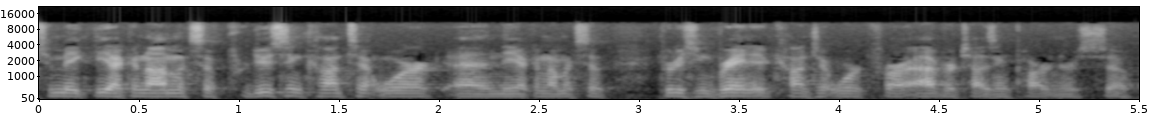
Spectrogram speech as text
to make the economics of producing content work and the economics of producing branded content work for our advertising partners. So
